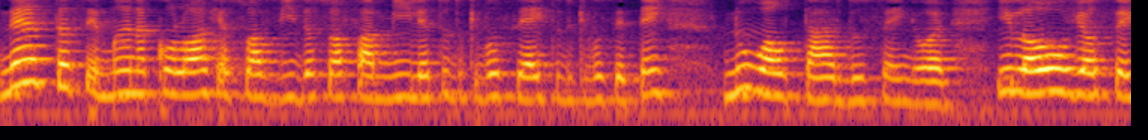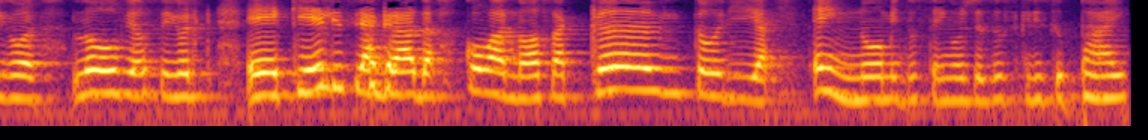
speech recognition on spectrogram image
Nesta semana, coloque a sua vida, a sua família, tudo que você é e tudo que você tem no altar do Senhor. E louve ao Senhor, louve ao Senhor, é, que Ele se agrada com a nossa cantoria. Em nome do Senhor Jesus Cristo, Pai.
